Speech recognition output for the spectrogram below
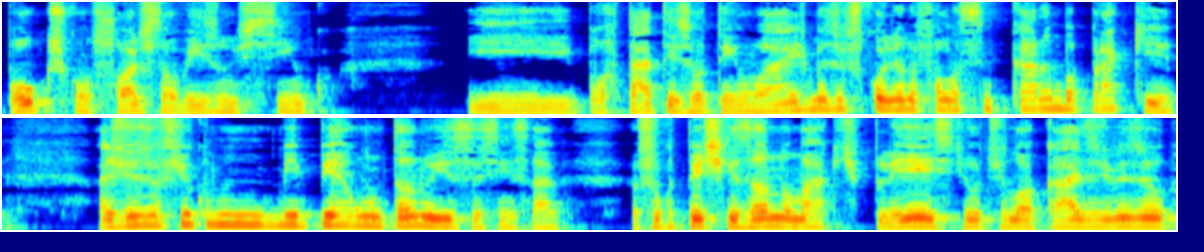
Poucos consoles, talvez uns cinco. E portáteis eu tenho mais, mas eu fico olhando e falo assim, caramba, pra quê? Às vezes eu fico me perguntando isso, assim, sabe? Eu fico pesquisando no marketplace, em outros locais, às vezes eu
